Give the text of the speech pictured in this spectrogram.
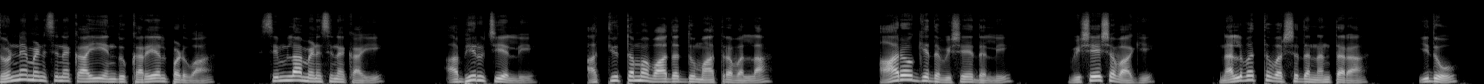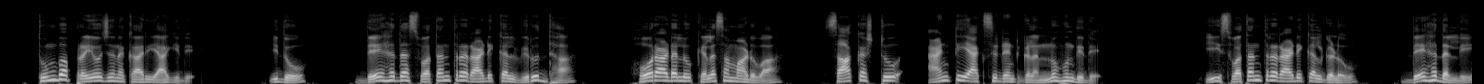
ದೊಣ್ಣೆ ಮೆಣಸಿನಕಾಯಿ ಎಂದು ಕರೆಯಲ್ಪಡುವ ಸಿಮ್ಲಾ ಮೆಣಸಿನಕಾಯಿ ಅಭಿರುಚಿಯಲ್ಲಿ ಅತ್ಯುತ್ತಮವಾದದ್ದು ಮಾತ್ರವಲ್ಲ, ಆರೋಗ್ಯದ ವಿಷಯದಲ್ಲಿ ವಿಶೇಷವಾಗಿ ನಲವತ್ತು ವರ್ಷದ ನಂತರ ಇದು ತುಂಬ ಪ್ರಯೋಜನಕಾರಿಯಾಗಿದೆ. ಇದು ದೇಹದ ಸ್ವತಂತ್ರ ರಾಡಿಕಲ್ ವಿರುದ್ಧ ಹೋರಾಡಲು ಕೆಲಸ ಮಾಡುವ ಸಾಕಷ್ಟು ಆಂಟಿಆಕ್ಸಿಡೆಂಟ್ಗಳನ್ನು ಹೊಂದಿದೆ. ಈ ಸ್ವತಂತ್ರ ರಾಡಿಕಲ್ಗಳು ದೇಹದಲ್ಲಿ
